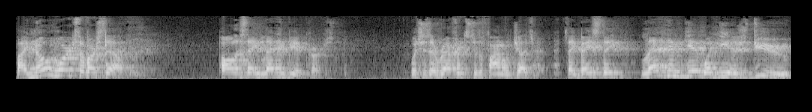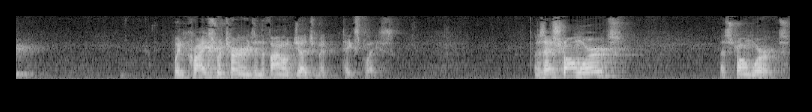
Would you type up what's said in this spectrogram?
by no works of ourselves, Paul is saying, let him be accursed, which is a reference to the final judgment. Saying basically, let him get what he is due when Christ returns and the final judgment takes place. Is that strong words? That's strong words.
